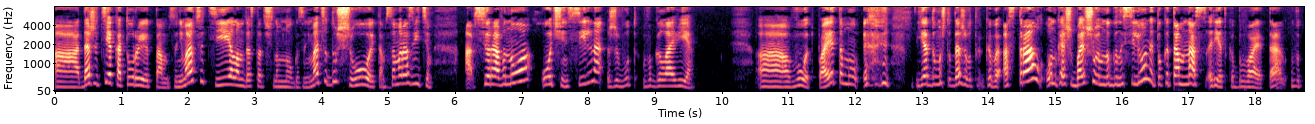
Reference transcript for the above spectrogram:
А, даже те, которые там занимаются телом достаточно много, занимаются душой, там, саморазвитием, а все равно очень сильно живут в голове. А, вот, поэтому я думаю, что даже вот как бы астрал, он, конечно, большой, многонаселенный, только там нас редко бывает, да, вот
